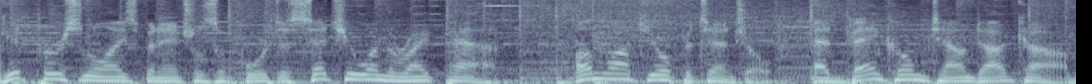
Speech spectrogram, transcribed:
Get personalized financial support to set you on the right path. Unlock your potential at bankhometown.com.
